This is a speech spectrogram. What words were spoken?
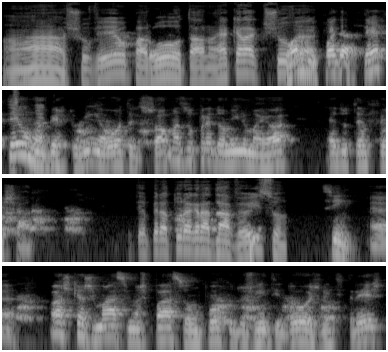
Ah, choveu, parou, tal, não é aquela chuva. Pode, pode até ter uma aberturinha ou outra de sol, mas o predomínio maior é do tempo fechado. Temperatura agradável, é isso? Sim. É. Eu acho que as máximas passam um pouco dos 22, 23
